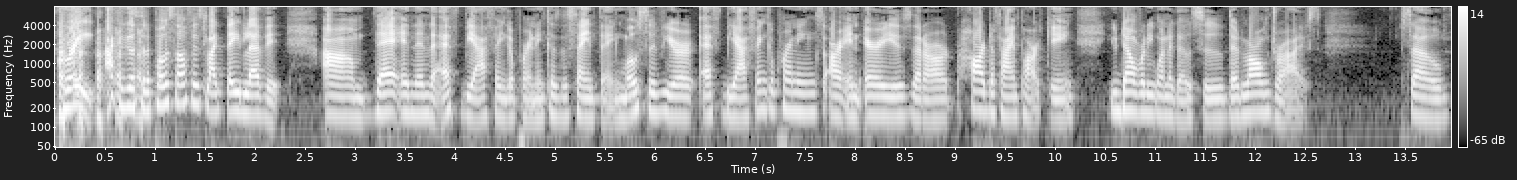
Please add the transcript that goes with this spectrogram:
Great. I can go to the post office. Like they love it. Um, that and then the FBI fingerprinting, because the same thing. Most of your FBI fingerprintings are in areas that are hard to find parking. You don't really want to go to. They're long drives. So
